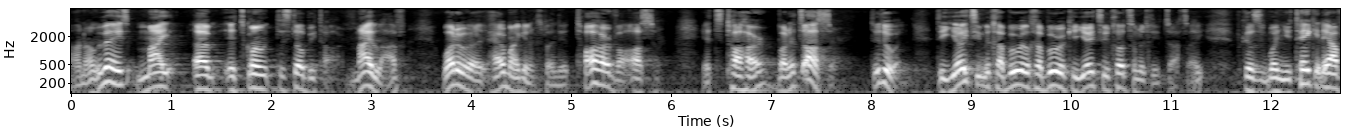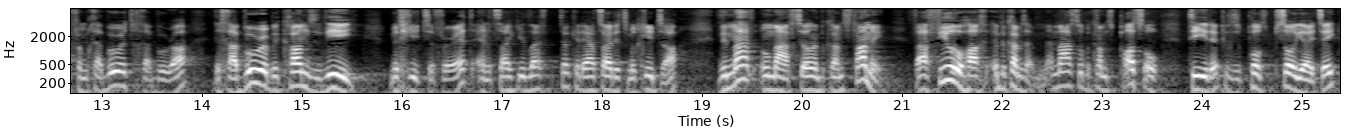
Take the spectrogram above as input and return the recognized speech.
on our base, my um, it's going to still be tahar. My lav, what do I, how am I going to explain it? Tahar va'asar. It's tahar, but it's aser to do it. The yotzi mechabura chabura ki yotzi chotza mechitzatzai. Because when you take it out from chabura to chabura, the chabura becomes the mechitza for it, and it's like you left took it outside its mechitza. V'maf umafsil and becomes tummy. V'afilu hach it becomes a mafsil becomes puzzle to eat it because it pulls psul yotzi.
